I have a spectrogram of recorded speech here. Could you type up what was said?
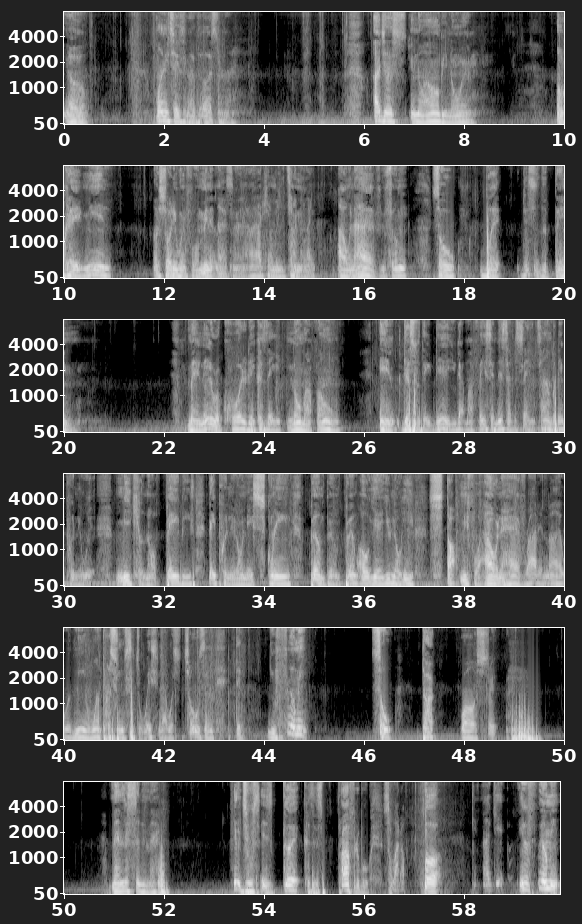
Yo, money chasing after us, man. I just, you know, I don't be knowing. Okay, me and a shorty went for a minute last night. I, I can't really time it like hour and a half. You feel me? So, but this is the thing. Man, they recorded it because they know my phone. And guess what they did? You got my face in this at the same time, but they putting it with me killing off babies. They putting it on their screen. Bim, bim, bim. Oh yeah, you know he stopped me for an hour and a half riding night with me in one personal situation that was chosen. That you feel me? So dark Wall Street. Man, listen, man. It juice is good because it's profitable. So why the fuck can I get, you feel me?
